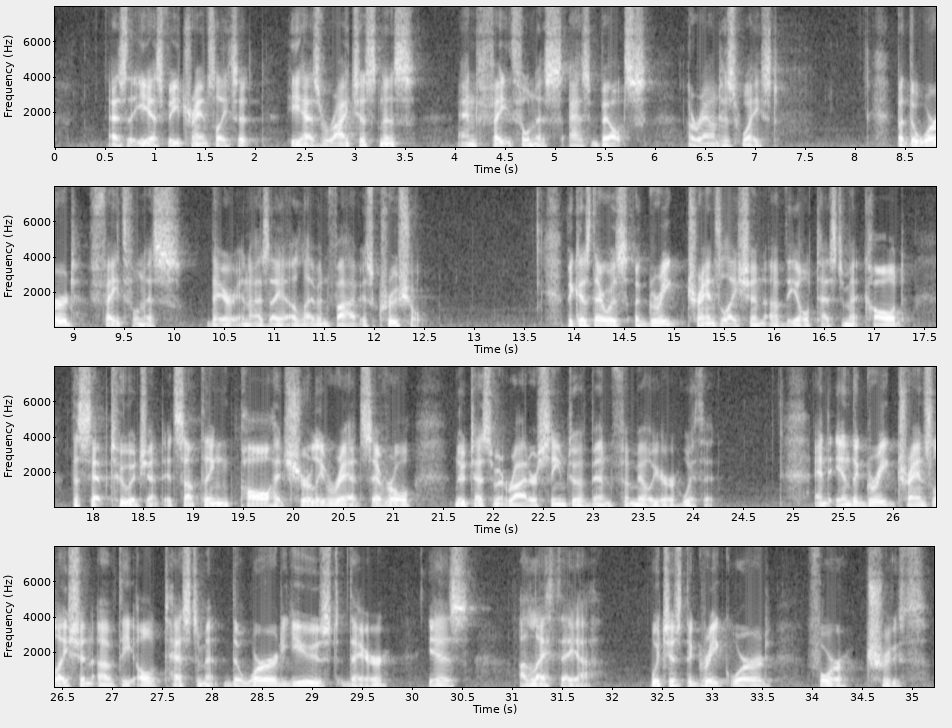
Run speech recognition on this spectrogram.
as the ESV translates it, he has righteousness and faithfulness as belts around his waist. But the word faithfulness there in Isaiah 11:5 is crucial. Because there was a Greek translation of the Old Testament called the Septuagint. It's something Paul had surely read. Several New Testament writers seem to have been familiar with it. And in the Greek translation of the Old Testament, the word used there is aletheia, which is the Greek word for truth.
